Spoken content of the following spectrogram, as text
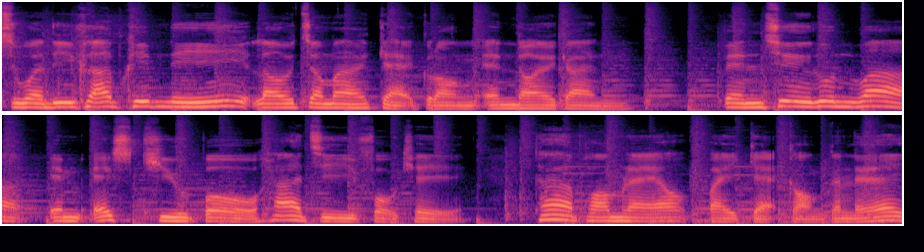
สวัสดีครับคลิปนี้เราจะมาแกะกล่อง Android กัน เป็นชื่อรุ่นว่า MXQ Pro 5G 4K ถ้าพร้อมแล้วไปแกะกล่องกันเลย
